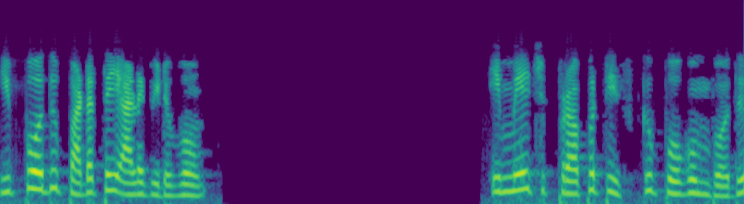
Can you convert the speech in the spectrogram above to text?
இப்போது படத்தை அளவிடுவோம். இமேஜ் புராப்பர்ட்டீஸ் க்கு போகும்போது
